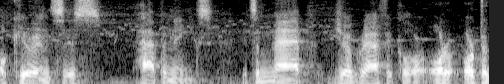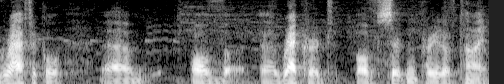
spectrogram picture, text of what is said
occurrences, happenings. It's a map, geographical or, or orthographical um, of a record of certain period of time.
